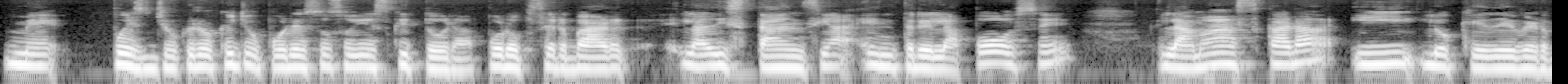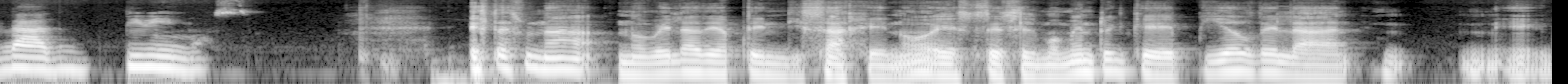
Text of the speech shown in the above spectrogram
me, pues yo creo que yo por eso soy escritora, por observar la distancia entre la pose, la máscara y lo que de verdad vivimos. Esta es una novela de aprendizaje, ¿no? Este es el momento en que pierde la, eh,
